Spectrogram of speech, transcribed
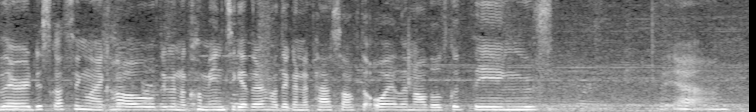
they're discussing like how they're gonna come in together, how they're gonna pass off the oil and all those good things. But yeah.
